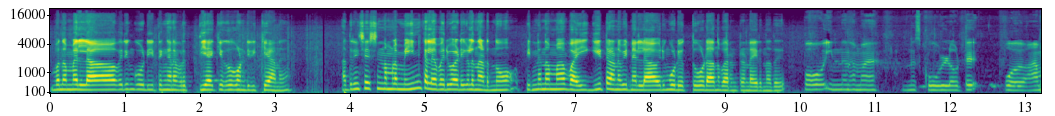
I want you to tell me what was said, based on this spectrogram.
അപ്പോൾ നമ്മൾ എല്ലാവരും കൂടിയിട്ട് ഇങ്ങനെ വൃത്തിയാക്കിയൊക്കെ കൊണ്ടിരിക്കുകയാണ്. അതിനുശേഷം നമ്മളെ മെയിൻ കലാപരിപാടികൾ നടന്നു. പിന്നെ നമ്മൾ വൈകിട്ടാണ് പിന്നെ എല്ലാവരും കൂടി ഒത്തുകൂടാന്ന് പറഞ്ഞിട്ടുണ്ടായിരുന്നത്. അപ്പോൾ ഇന്ന് നമ്മൾ ഇന്ന് സ്കൂളിലോട്ട് പോകാൻ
